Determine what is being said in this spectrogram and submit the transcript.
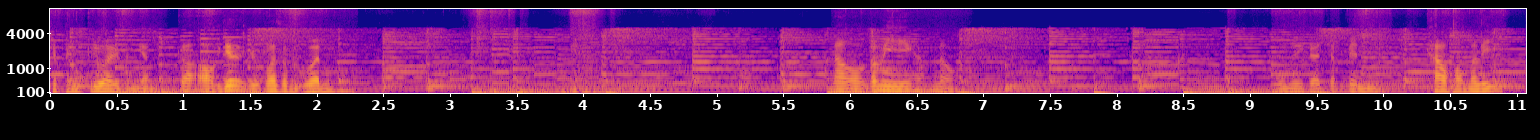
จะเป็นกล้วยเหมือนกันก็ออกเยอะอยู่พอสมควรหน่อก็มีครับหน่อตรงนี้ก็จะเป็น ข้าวหอ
